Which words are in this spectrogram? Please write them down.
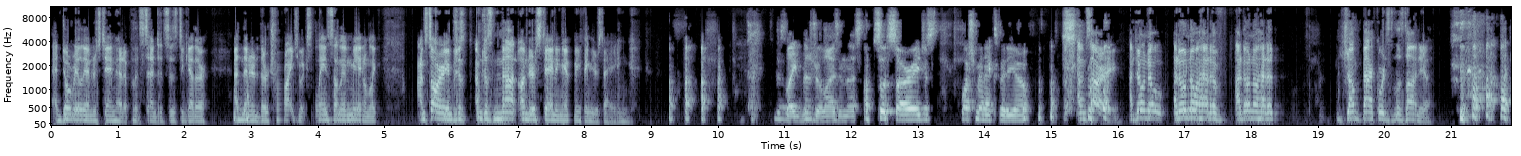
and don't really understand how to put sentences together, and then they're trying to explain something to me, and I'm like, I'm sorry, I'm just I'm just not understanding anything you're saying. Just like visualizing this. I'm so sorry. Just watch my next video. I'm sorry, I don't know I don't know how to I don't know how to jump backwards lasagna.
